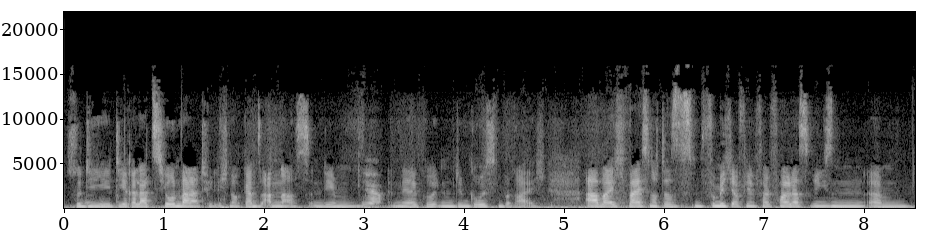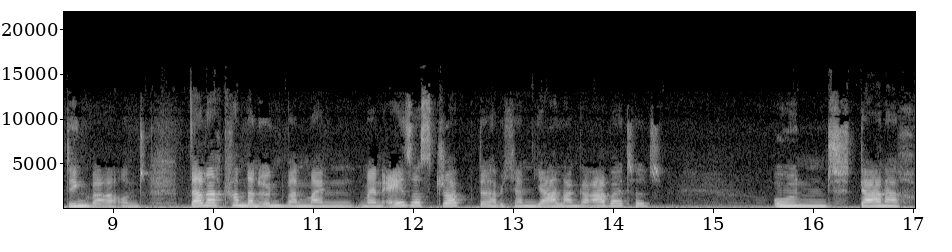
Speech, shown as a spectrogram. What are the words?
so die, die Relation war natürlich noch ganz anders in dem, ja. in, der, in dem größten Bereich. Aber ich weiß noch, dass es für mich auf jeden Fall voll das Riesending ähm, war. Und danach kam dann irgendwann mein, mein ASOS-Job. Da habe ich ja ein Jahr lang gearbeitet. Und danach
